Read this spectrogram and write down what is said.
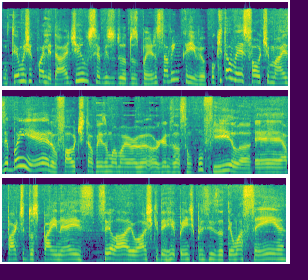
Em termos de qualidade, o serviço do- dos banheiros estava incrível. O que talvez falte mais é banheiro, falte talvez uma maior organização com fila, é, a parte dos painéis, sei lá, eu acho que de repente precisa ter uma senha,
